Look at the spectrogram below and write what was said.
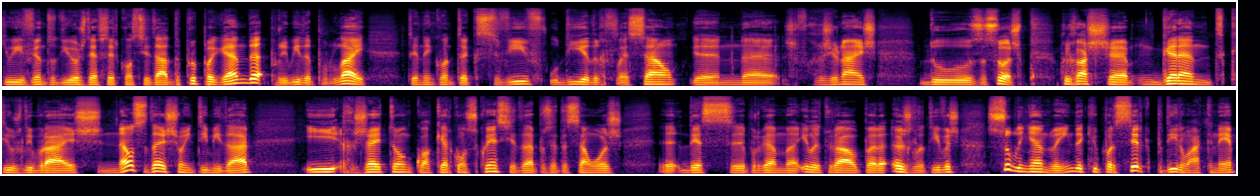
que o evento de hoje deve ser considerado de propaganda proibida por lei, tendo em conta que se vive o dia de reflexão eh, nas regionais dos Açores. Rui Rocha garante que os liberais não se deixam intimidar e rejeitam qualquer consequência da apresentação hoje eh, desse programa eleitoral para as relativas, sublinhando ainda que o parecer que pediram à CNE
